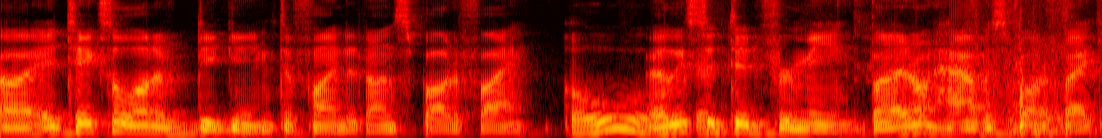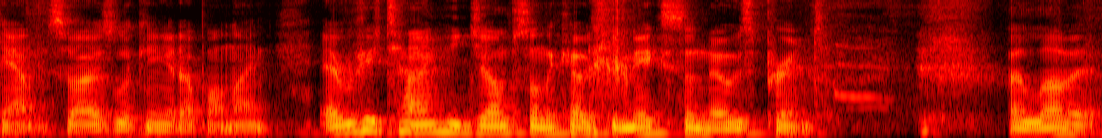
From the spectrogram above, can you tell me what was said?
Uh, it takes a lot of digging to find it on Spotify. Oh, at least it did for me, but I don't have a Spotify account, so I was looking it up online. Every time he jumps on the couch, he makes a nose print. I love it.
